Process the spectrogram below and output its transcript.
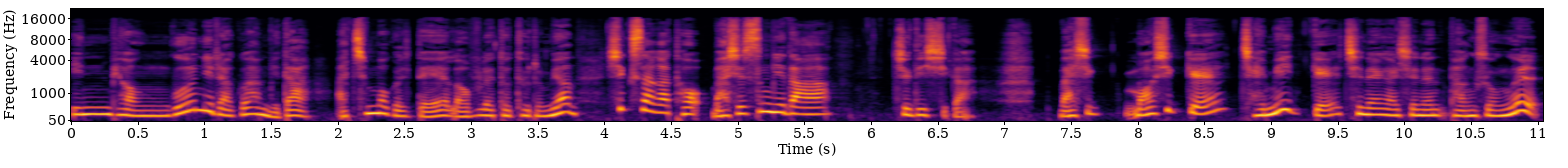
인병군이라고 합니다. 아침 먹을 때 러브레터 들으면 식사가 더 맛있습니다. 주디 씨가 맛있, 멋있게, 재미있게 진행하시는 방송을,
